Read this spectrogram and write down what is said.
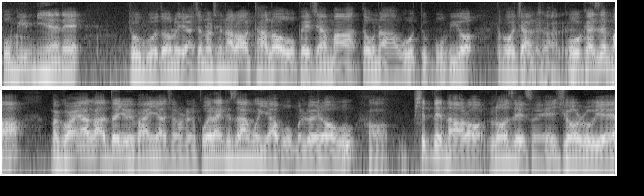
ပို့ပြီးမြန်တဲ့ ဒိုကိုသုံးလို့ရကျွန်တော်ထင်တာတော့ဒါလော့ကိုဘယ်ချမ်းမှာသုံးတာကိုသူပို့ပြီးတော့သဘောကျတယ်ဟိုခန်းစစ်မှာမကွိုင်းယာကအသက်အရွယ်ပိုင်းရကျွန်တော်ထင်ပွဲတိုင်းကစားခွင့်ရဖို့မလွယ်တော့ဘူးဟုတ်ဖြစ်တင်တာတော့လောဆယ်ဆိုရင် Euro ရဲ့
